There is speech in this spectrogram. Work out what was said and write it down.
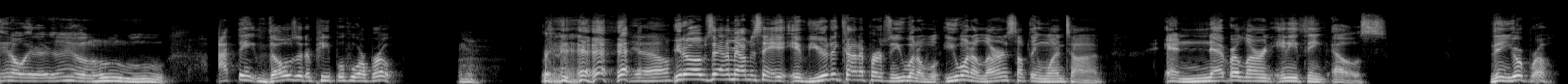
You know, you know, I think those are the people who are broke. You know? You know what I'm saying? I mean, I'm just saying if you're the kind of person you want to you want to learn something one time and never learn anything else, then you're broke.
